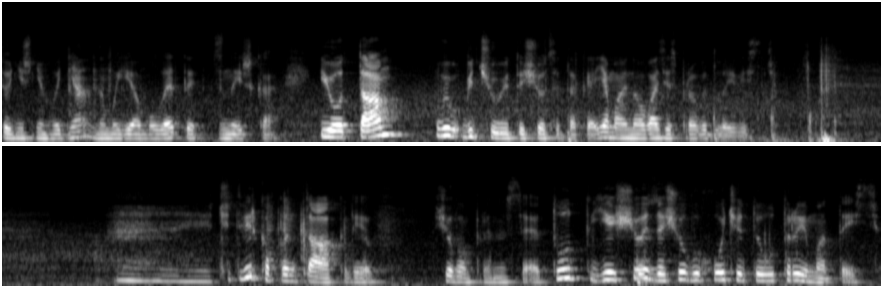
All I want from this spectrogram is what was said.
сьогоднішнього дня на мої амулети знижка. І от там ви відчуєте, що це таке. Я маю на увазі справедливість. Четвірка пентаклів. Що вам принесе? Тут є щось, за що ви хочете утриматись.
